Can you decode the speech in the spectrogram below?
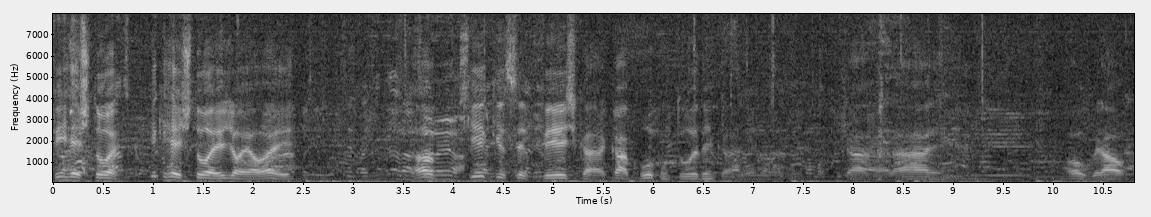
fim restou. O que, que restou aí, Joel? Olha aí. Olha o que que você fez, cara. Acabou com tudo, hein, cara. Caralho. Olha o grau.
